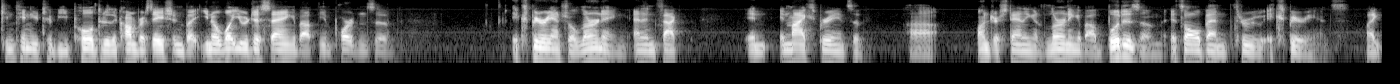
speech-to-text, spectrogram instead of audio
continue to be pulled through the conversation. But you know what you were just saying about the importance of experiential learning, and in fact, in in my experience of uh, understanding and learning about Buddhism, it's all been through experience. Like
